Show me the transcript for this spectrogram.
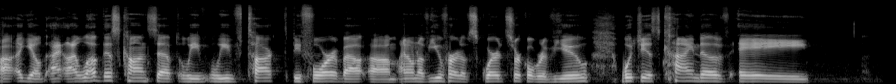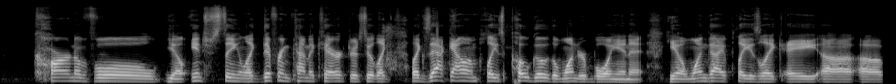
Uh, you know, I, I love this concept. We we've talked before about um I don't know if you've heard of Squared Circle Review, which is kind of a carnival, you know, interesting like different kind of characters it. Like like Zach Allen plays Pogo the Wonder Boy in it. You know, one guy plays like a uh,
